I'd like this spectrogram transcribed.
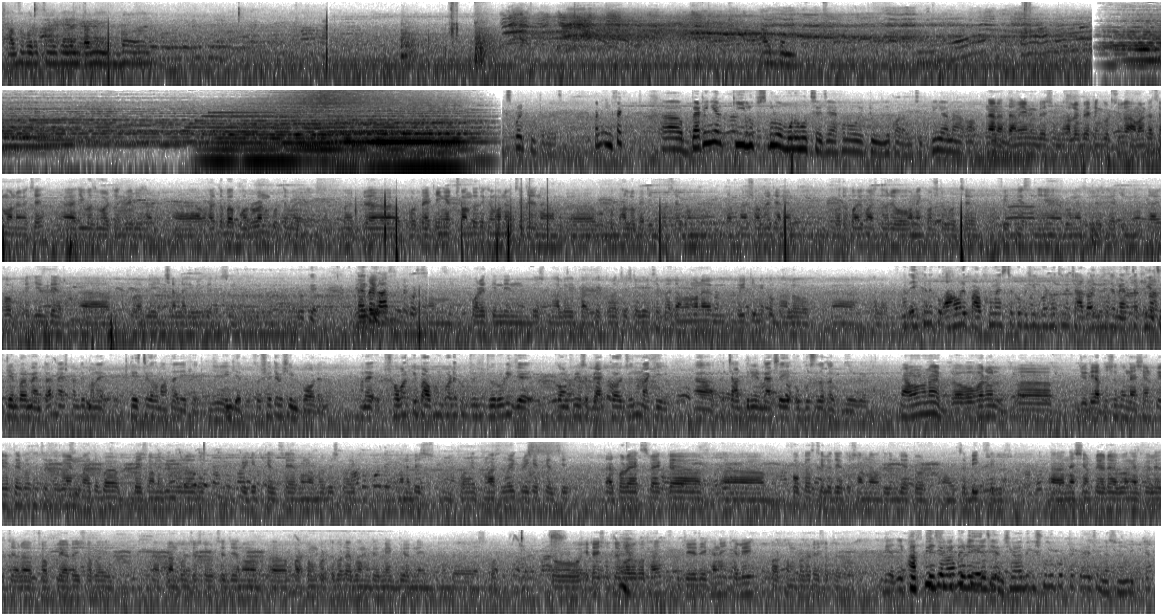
সাজু করে চলে গেলেন আমি ইকবাল একদম। এক্সপ্লয়েট করতে পেরেছে মানে ইনফ্যাক্ট ব্যাটিংয়ের কি লুপসগুলো মনে হচ্ছে যে এখনও একটু ইয়ে করা উচিত? রিয়া না না না তামিম বেশ ভালোই ব্যাটিং করছিল। আমার কাছে মনে হয়েছে he was working very hard হয়তো বা বড় রান করতে পারেনি। বাট ওর ব্যাটিংয়ের ছন্দ দেখে মনে হচ্ছে যে না ও খুব ভালো ব্যাটিং করছে এবং আপনারা সবাই জানেন গত কয়েক মাস ধরে ও অনেক কষ্ট করছে ফিটনেস নিয়ে এবং অ্যাজ ওয়েল ব্যাটিং নিয়ে। তাই hope he is there probably ইনশাল্লাহ হি উইল গেট সুন ওকে পরের তিন দিন বেশ ভালোই ফাইট করার চেষ্টা করেছে বাট আমার মনে হয় দুই টিমই খুব ভালো খেলা। মানে এখানে খুব আমাদের পারফরমেন্সটা খুব বেশি ইম্পর্টেন্ট হচ্ছে না চার দিন যে ম্যাচটা খেলছে টেম্পারমেন্টটা ন্যাশনাল টিম মানে টেস্টের কথা মাথায় রেখে। ইন্ডিয়াতে তো সেটা বেশি ইম্পর্টেন্ট মানে সবার কি পারফর্ম করাটা খুব বেশি জরুরি যে কনফিডেন্সে ব্যাক করার জন্য নাকি চার দিনের ম্যাচে উপস্থিততা খুব জরুরি? না আমার মনে হয় ওভারঅল যদি আপনি শুধু ন্যাশনাল প্লেয়ারদের কথা চিন্তা করেন হয়তো বা বেশ অনেকদিন ধরে ক্রিকেট খেলছে এবং আমরা বেশ কয়েক মানে বেশ কয়েক মাস ধরে ক্রিকেট খেলছি। তারপরে এক্সট্রা একটা ফোকাস ছিল যেহেতু সামনে আমাদের India tour it's a big series national প্লেয়াররা এবং অ্যাজ ওয়েল এস যারা সব প্লেয়াররাই সবাই প্রাণপণ চেষ্টা করছে যেন পারফর্ম করতে পারে এবং they make their name squad তো এটাই সবচেয়ে বড় কথা, যে যেখানেই খেলি পারফর্ম করাটাই সবচেয়ে বড়। আপনি যেভাবে চেয়েছিলেন সেভাবে কি শুরু করতে পেরেছেন ন্যাশনাল লিগটা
